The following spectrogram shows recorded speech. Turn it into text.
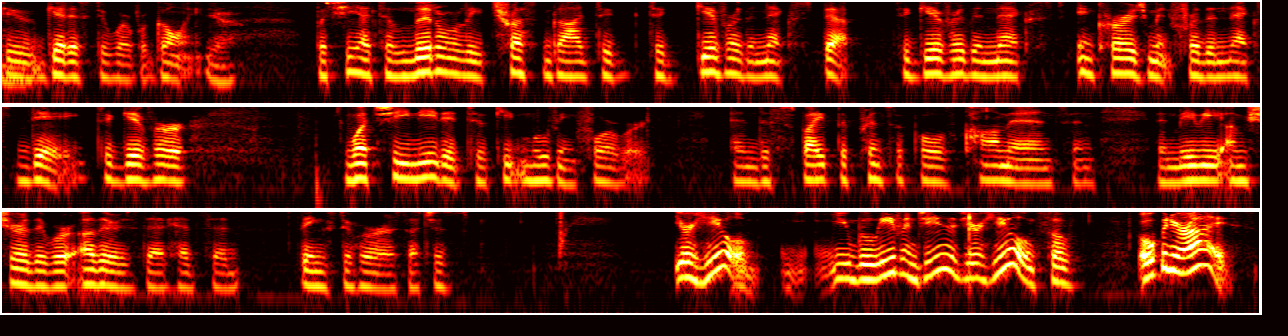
to hmm. get us to where we're going. Yeah. But she had to literally trust God to, to give her the next step, to give her the next encouragement for the next day, to give her what she needed to keep moving forward. And despite the principal's comments, and, and maybe I'm sure there were others that had said things to her, such as, You're healed. You believe in Jesus, you're healed. So open your eyes.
